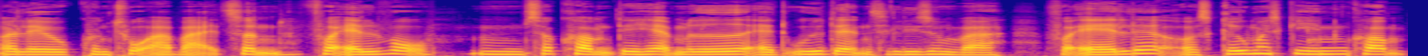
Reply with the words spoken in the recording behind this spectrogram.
at lave kontorarbejde sådan for alvor. Mm, så kom det her med, at uddannelse ligesom var for alle, og skrivemaskinen kom.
